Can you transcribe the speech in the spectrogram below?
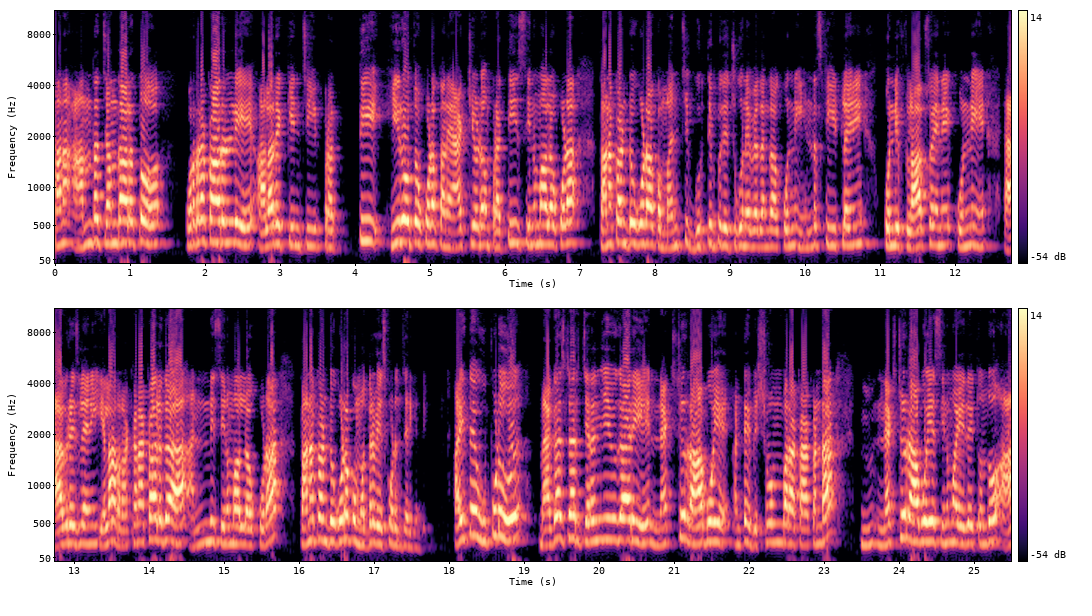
తన అందచందాలతో కుర్రకారుల్ని అలరెక్కించి ప్రతి ప్రతి హీరోతో కూడా తను యాక్ట్ చేయడం ప్రతి సినిమాలో కూడా తనకంటూ కూడా ఒక మంచి గుర్తింపు తెచ్చుకునే విధంగా కొన్ని ఇండస్ట్రీ హిట్లైనవి కొన్ని ఫ్లాప్స్ అయినాయి కొన్ని యావరేజ్లైనవి ఇలా రకరకాలుగా అన్ని సినిమాల్లో కూడా తనకంటూ కూడా ఒక ముద్ర వేసుకోవడం జరిగింది. అయితే ఇప్పుడు మెగాస్టార్ చిరంజీవి గారి నెక్స్ట్ రాబోయే అంటే విశ్వంబర కాకుండా నెక్స్ట్ రాబోయే సినిమా ఏదైతే ఉందో ఆ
